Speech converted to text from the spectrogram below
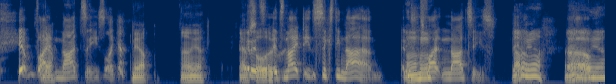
him fighting nazis like Yep. Oh yeah, and it's- absolutely. it's, 1969 and he's Mhm. fighting nazis oh know? yeah. Oh Um, yeah.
